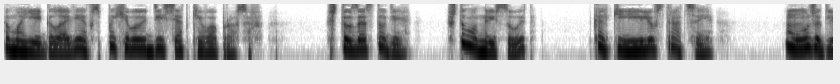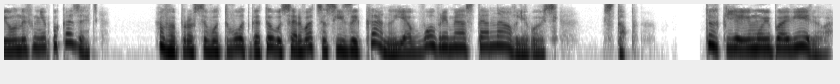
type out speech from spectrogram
В моей голове вспыхивают десятки вопросов. Что за студия? Что он рисует? Какие иллюстрации? Может ли он их мне показать? Вопросы вот-вот готовы сорваться с языка, но я вовремя останавливаюсь. Стоп. Так я ему и поверила.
